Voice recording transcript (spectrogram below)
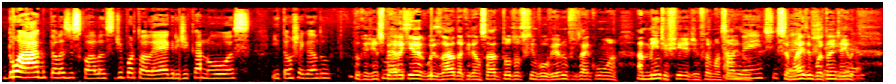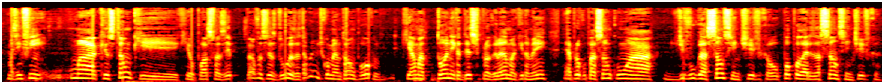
doado pelas escolas de Porto Alegre, de Canoas, e estão chegando. Porque a gente espera mas... que a gurizada, a criançada, todos os que se envolveram saiam com a, a mente cheia de informações. A né? mente Isso é mais importante cheia, ainda. Mas, enfim, uma questão que, que eu posso fazer para vocês duas, até para a gente comentar um pouco, que é uma tônica desse programa aqui também, é a preocupação com a divulgação científica ou popularização científica.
